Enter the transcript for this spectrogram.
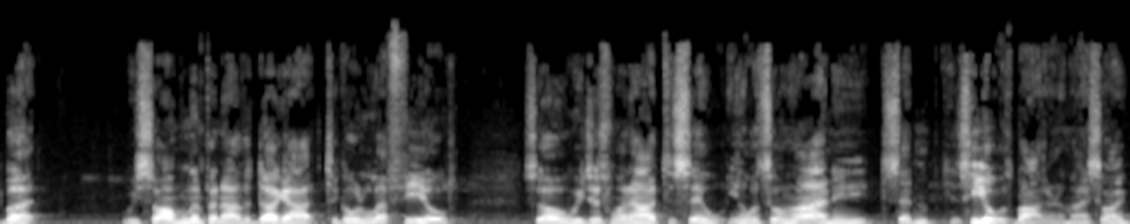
but we saw him limping out of the dugout to go to left field. So we just went out to say, you know, what's going on? And he said his heel was bothering him. And I said,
